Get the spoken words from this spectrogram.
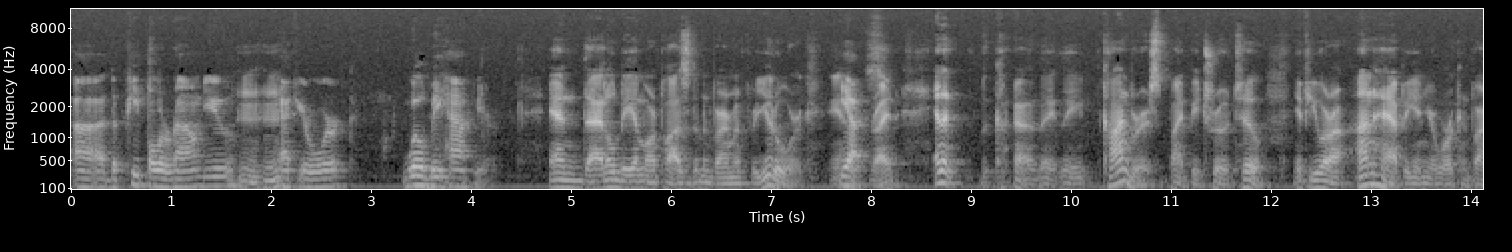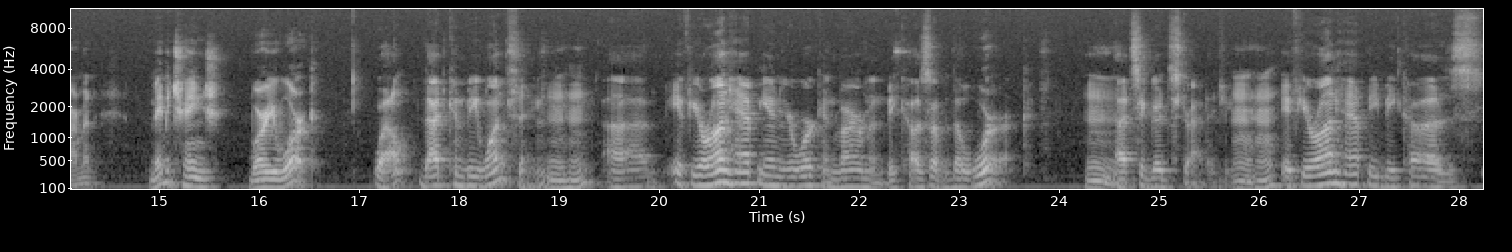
uh, the people around you Mhm. at your work will be happier. And that'll be a more positive environment for you to work in, Yes. right? And the, uh, the, the converse might be true too. If you are unhappy in your work environment, maybe change where you work. Well, that can be one thing. Mm-hmm. Uh, if you're unhappy in your work environment because of the work, Mm. that's a good strategy. Mm-hmm. If you're unhappy because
